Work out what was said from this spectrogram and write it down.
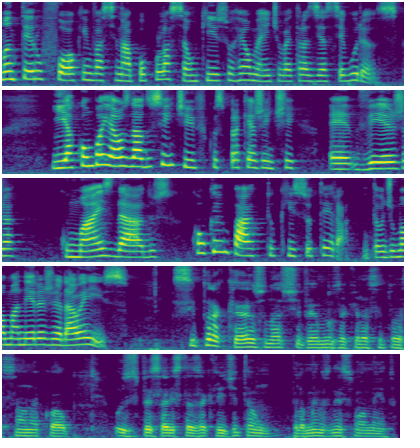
manter o foco em vacinar a população, que isso realmente vai trazer a segurança. E acompanhar os dados científicos para que a gente é, veja com mais dados qual é o impacto que isso terá. Então, de uma maneira geral, é isso. Se por acaso nós tivermos aquela situação na qual os especialistas acreditam, pelo menos nesse momento,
